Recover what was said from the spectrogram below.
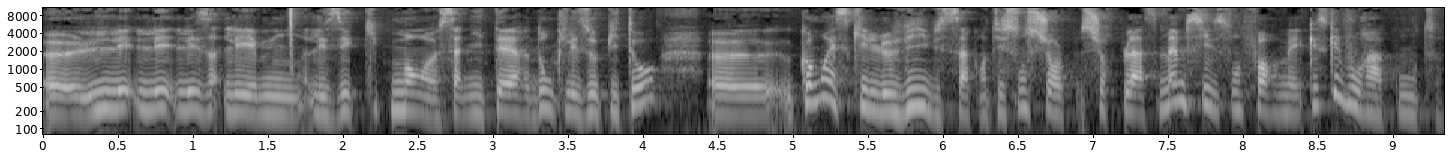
les, équipements sanitaires, donc les hôpitaux. comment est-ce qu'ils le vivent ça quand ils sont sur place, même s'ils sont formés? Qu'est-ce qu'ils vous racontent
